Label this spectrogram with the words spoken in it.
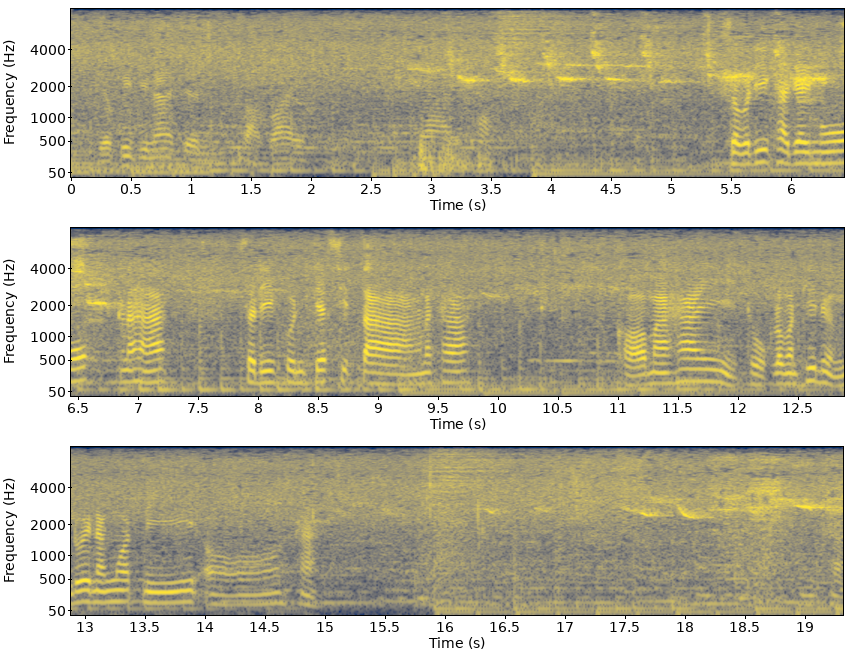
ำเดี๋ยวพี่จีน่าเชิญกราบไหว้ได้ค่ะสวัสดีค่ะยายมุกนะฮะสวัสดีคุณเจสสิตางนะคะข อมาให้ถูกรางวัลที่หนึ่งด้วยนะงวดนี้ อ๋อฮะนี่ค่ะ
